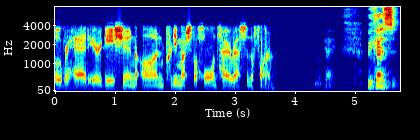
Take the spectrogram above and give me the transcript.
overhead irrigation on pretty much the whole entire rest of the farm. Okay. Because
